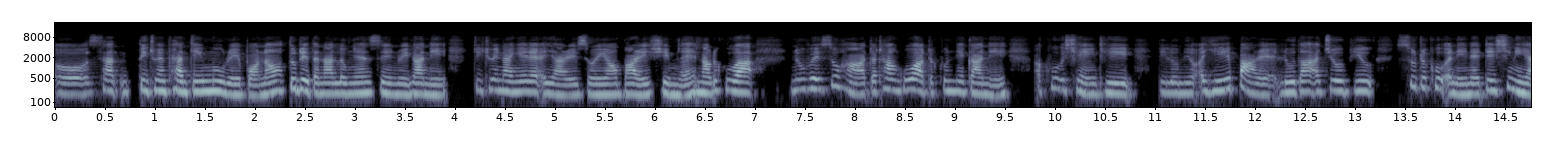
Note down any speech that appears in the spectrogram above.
ဟိုတီထွင်ဖန်တီးမှုတွေပေါ့နော်သုတေသနလုပ်ငန်းစဉ်တွေကနေတီထွင်နိုင်ခဲ့တဲ့အရာတွေဆိုရင်ရောဘာတွေရှိမလဲနောက်တစ်ခုက Nobel ဆုဟာ1900ခုနှစ်ကနေအခုအချိန်အထိဒီလိုမျိုးအရေးပါတဲ့လူသားအကျိုးပြုဆုတစ်ခုအနေနဲ့တည်ရှိနေရ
